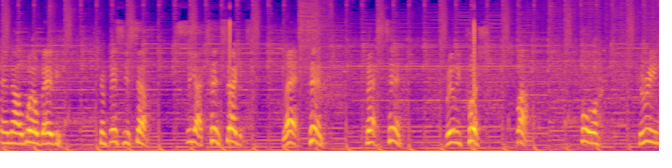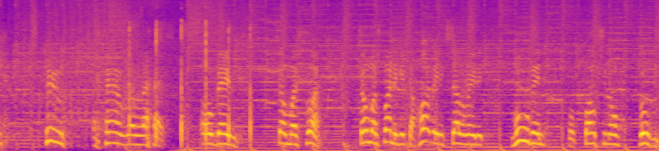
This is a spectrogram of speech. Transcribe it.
and I will, baby. Convince yourself. We got 10 seconds. Last 10. Best 10. Really push. Five, four, three, two, and relax. Oh, baby. So much fun. So much fun to get the heart rate accelerated, moving for functional movement.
